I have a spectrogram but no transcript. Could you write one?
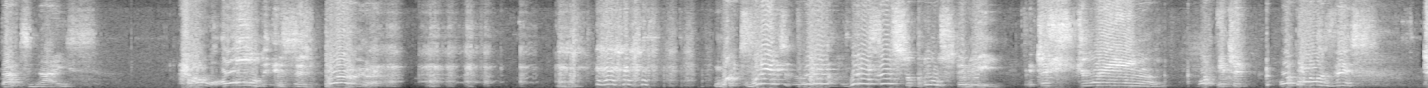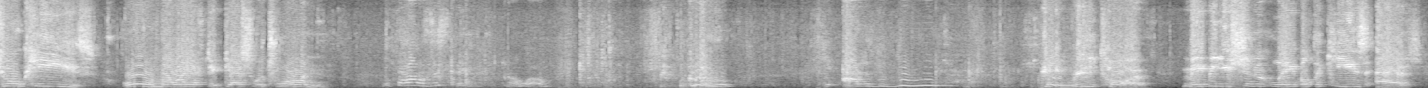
That's nice. How old is this burger? what, where's, where, where's this supposed to be? It's a string! What, it's a, What the hell is this? two keys! Oh, now I have to guess which one. What the hell is this thing? Oh well. Go. Get out of the room. Hey, retard! Maybe you shouldn't label the keys as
